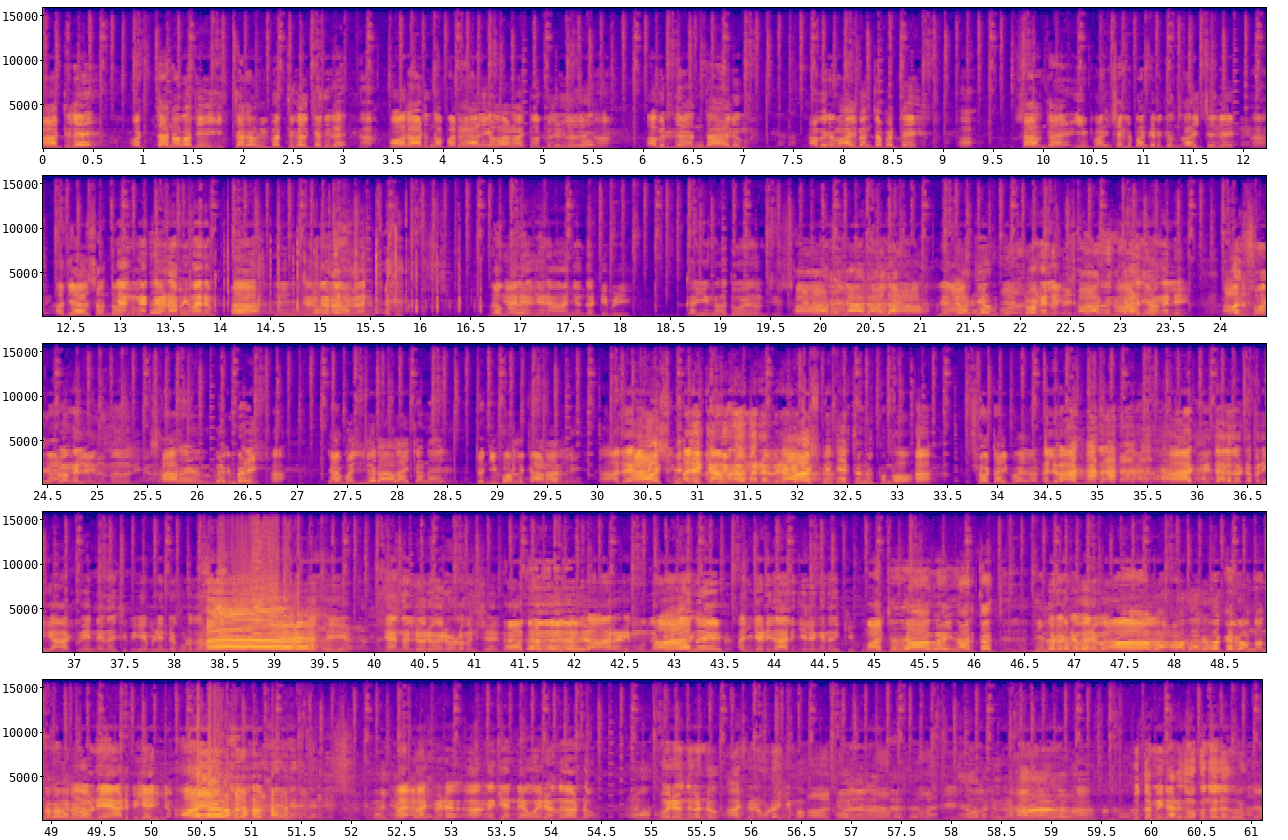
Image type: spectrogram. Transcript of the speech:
നാട്ടിലെ ഒട്ടനവധി ഇത്തരം വിപത്തുകൾക്കെതിരെ പോരാടുന്ന പടയാളികളാണ് ആ ക്ലബിലുള്ളത്. അവരുടെ എന്തായാലും അവരുമായി ബന്ധപ്പെട്ട്. സാറിന്റെ ഈ ഫംഗ്ഷനിൽ പങ്കെടുക്കാൻ സാധിച്ചതിന് അതിയായ സന്തോഷം ഞങ്ങൾക്കാണ് അഭിമാനം. ആ. ഉം, ഞങ്ങൾക്കാണ് അഭിമാനം. ഞാൻ ഞാൻ ആഞ്ഞും തട്ടിയപ്പോഴേ കയ്യും കാത്തു പോയെന്ന് സാറ് ഞാൻ അല്ല ഇല്ലല്ലോ. ആദ്യം ഓ, strong അല്ലേ സാറൊരു ആൾ കാര്യം- strong അല്ലേ ആൾ സ്വാഗതം സ്ട്രോങ് അല്ലേ അത് മതി ആ. സാറ് വരുമ്പോഴേ ആ. ഞാൻ വലിയൊരാളായിട്ടാണ് ട്വന്റി ഫോറിൽ കാണാറുള്ളത് ആ, അതെ അത്. ആശ്മിന്റെ അത് അടുത്ത് ക്യാമറമാരുടെ നിൽക്കും- ആശ്മിന്റെ അടുത്ത് നിൽക്കുമ്പോ ആ. ഷോർട്ടായി പോയതാണ്. അല്ലോ ആക്മി ത- ആഷ്മി തലതൊട്ടപ്പറ. ഈ ആക്മി എന്നെ നശിപ്പിക്കാൻ വേണ്ടി എന്റെ കൂടെ തന്നെ എന്താ ചെയ്യുക? ഞാൻ നല്ലൊരു ഉയരമുള്ള മനുഷ്യൻ അതെ, അതെ, അതെ. ഇത് ആറടി മൂന്ന് ആന്ന്. അഞ്ചടി നാലിഞ്ചിൽ എങ്ങനെ നിൽക്കും? മറ്റത് ആ വൈകുന്നേരത്തെ ഇതിലൊക്കെ ഒരൊറ്റ വരവ്. ആ ആ. വരവൊക്കെ ഒരു ഒന്നൊന്നര വരവാണ് അതുകൊണ്ട് ഞാൻ അടുപ്പിക്കാതിരിക്കാം. ആയോ. ആ- ആഷ്മിയുടെ അങ്ങക്ക് എന്റെ ഉയരം ഒന്ന് കാണണോ ഒന്ന് കണ്ടു? ആഷ്മിയുടെ കൂടെ വയ്ക്കുമ്പോ? കുത്തമ്മീനാർ നോക്കുന്നല്ലോ അത് നോക്കി.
